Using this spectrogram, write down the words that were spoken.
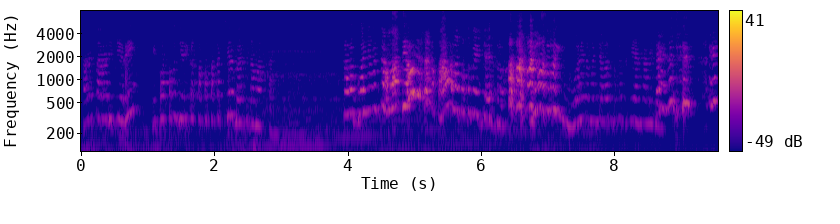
harus taruh di piring dipotong jadi kotak-kotak kecil baru kita makan kalau buahnya mencolot ya udah ketawa lah satu meja itu sering buah itu mencolot untuk kesekian kali eh, eh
